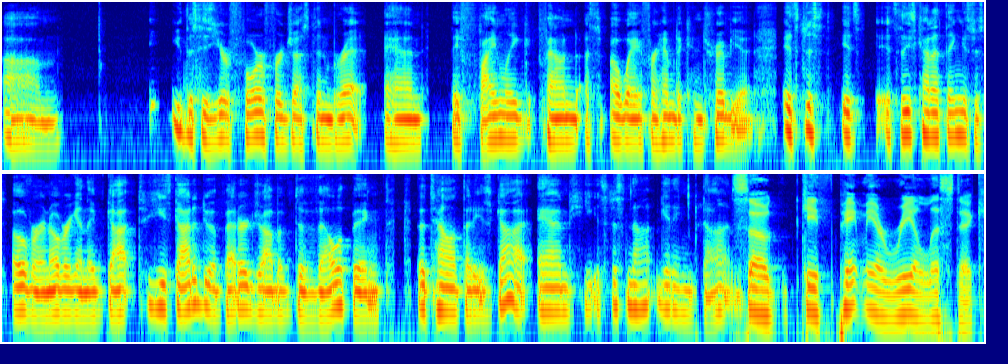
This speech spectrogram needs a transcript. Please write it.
um, this is year four for Justin Britt, and they finally found a, a, way for him to contribute. It's just it's it's these kind of things just over and over again. They've got to, he's got to do a better job of developing the talent that he's got, and he, it's just not getting done. So Keith, paint me a realistic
